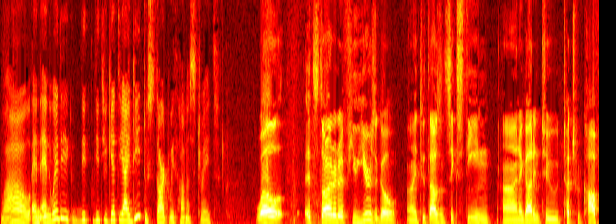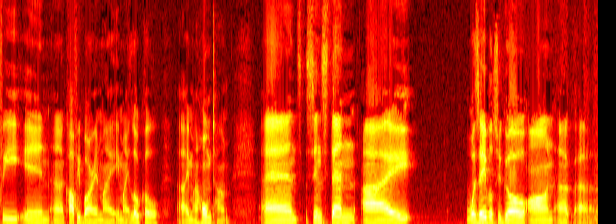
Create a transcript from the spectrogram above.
Wow, and, and where did, did, did you get the idea to start with Honest Trade? Well, it started a few years ago, uh, in 2016, uh, and I got into touch with coffee in a coffee bar in my in my local uh, in my hometown, and since then I was able to go on a,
